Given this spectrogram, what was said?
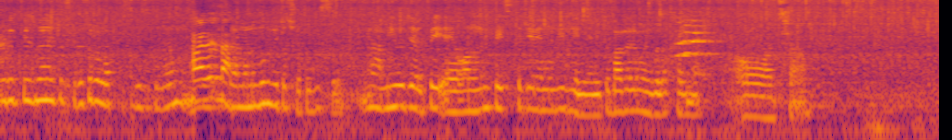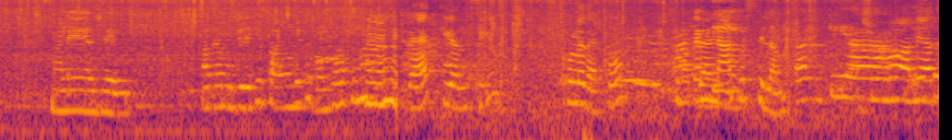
গরিব পিস মানে একটু ছোটো ছোটো লাগতেছে পিসগুলো আরে না। মানে মুরগিটা ছোটো দিচ্ছে না আমি ওই যে অনলাইন পেজ থেকে মুরগি কিনি আমি তো মুরগিগুলো খাই না। ও আচ্ছা। মানে যে মুরগি দেখি মুরগিটা আছে না? দেখ কি আনছি। খুলে দেখো। তোমাকে আমি না করছিলাম। শোনো আমি এত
